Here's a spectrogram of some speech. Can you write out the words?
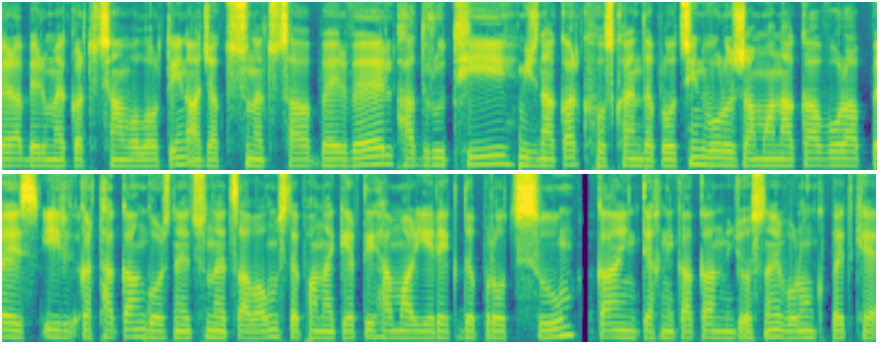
վերաբերում է կրթության ոլորտին, աջակցություն է ցուցաբերվել Հադրութի միջնակարգ հոսքային դպրոցին, որը ժամանակավորապես իր կրթական գործունեությունն է ծավալում Ստեփանակերտի համար 3 դպրոցում, կային տեխնիկական միջոցներ, որոնք պետք է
